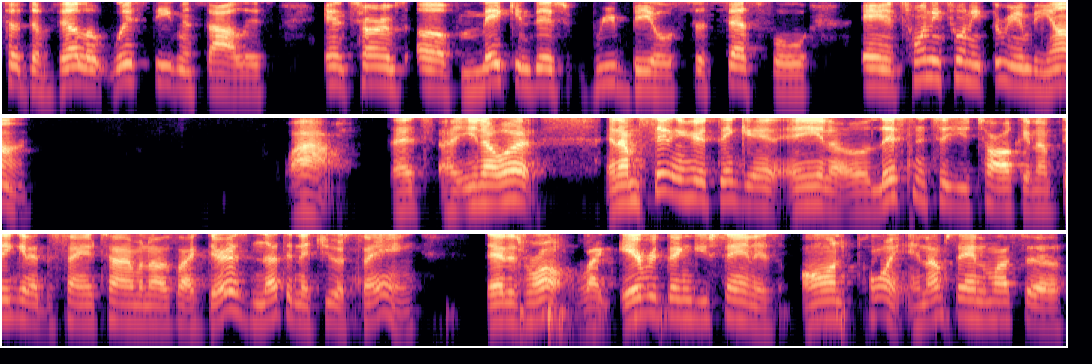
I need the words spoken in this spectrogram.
to develop with Stephen Silas in terms of making this rebuild successful in 2023 and beyond. Wow. That's uh, you know what, and I'm sitting here thinking, and you know, listening to you talk, and I'm thinking at the same time, and I was like, there is nothing that you are saying that is wrong. Like everything you're saying is on point, and I'm saying to myself,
